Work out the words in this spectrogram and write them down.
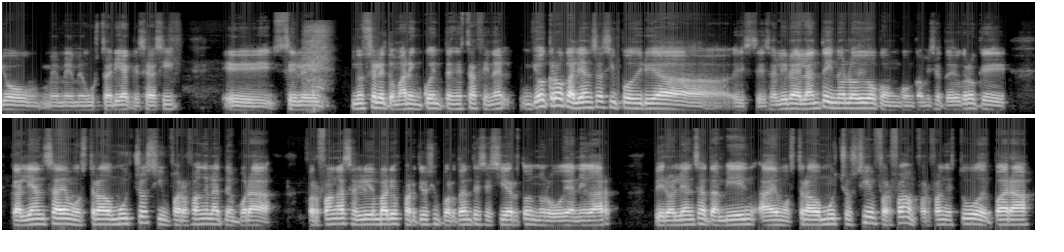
yo me, me- gustaría que sea así, eh, se le, no se le tomara en cuenta en esta final? Yo creo que Alianza sí podría este, salir adelante y no lo digo con, con camiseta. Yo creo que, que Alianza ha demostrado mucho sin Farfán en la temporada. Farfán ha salido en varios partidos importantes, es cierto, no lo voy a negar, pero Alianza también ha demostrado mucho sin Farfán. Farfán estuvo de para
